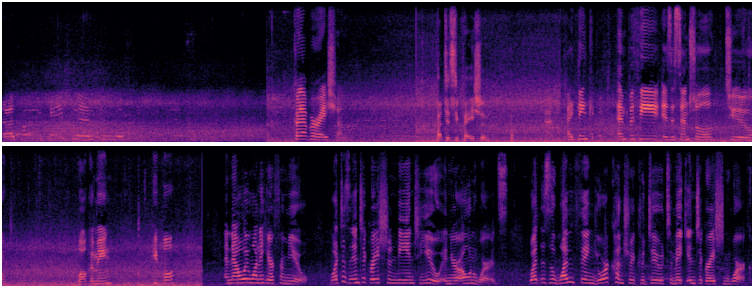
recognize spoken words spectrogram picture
Uh, communication and Collaboration. Participation. I think empathy is essential to welcoming people. And now we want to hear from you. What does integration mean to you in your own words? What is the one thing your country could do to make integration work?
